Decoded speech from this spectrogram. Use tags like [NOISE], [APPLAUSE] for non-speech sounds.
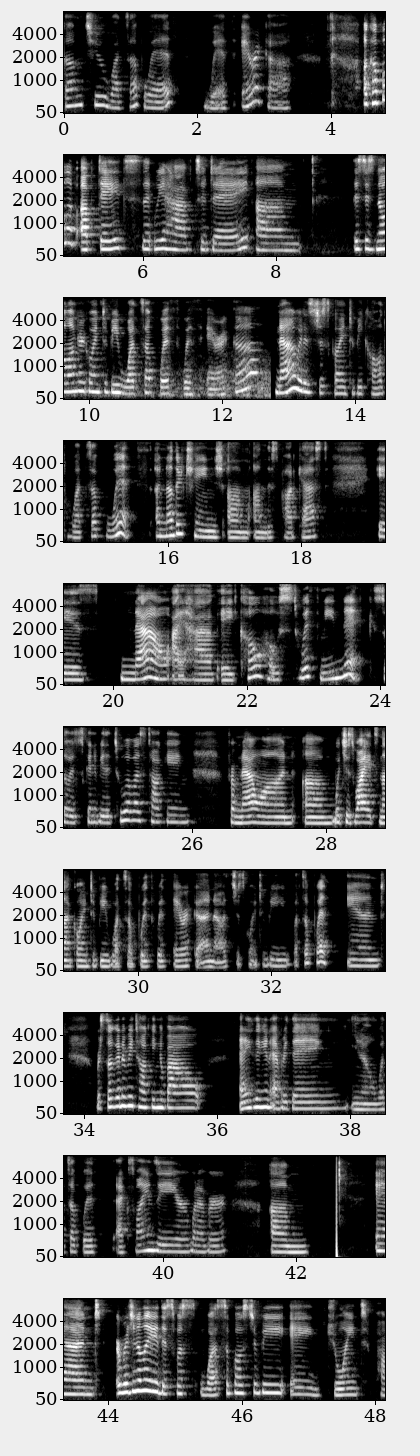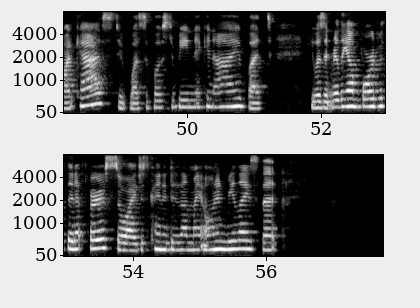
Welcome to What's Up with with Erika. A couple of updates that we have today. Um, this is no longer going to be What's Up with with Erika. Now it is just going to be called What's Up with. Another change um, on this podcast is now I have a co host with me, Nick. So it's going to be the two of us talking from now on, um, which is why it's not going to be What's Up with with Erika. Now it's just going to be What's Up with. And we're still going to be talking about anything and everything, you know, what's up with X, Y, and Z or whatever. Um, and originally this was was supposed to be a joint podcast. It was supposed to be Nick and I, but he wasn't really on board with it at first, so I just kind of did it on my own and realized that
